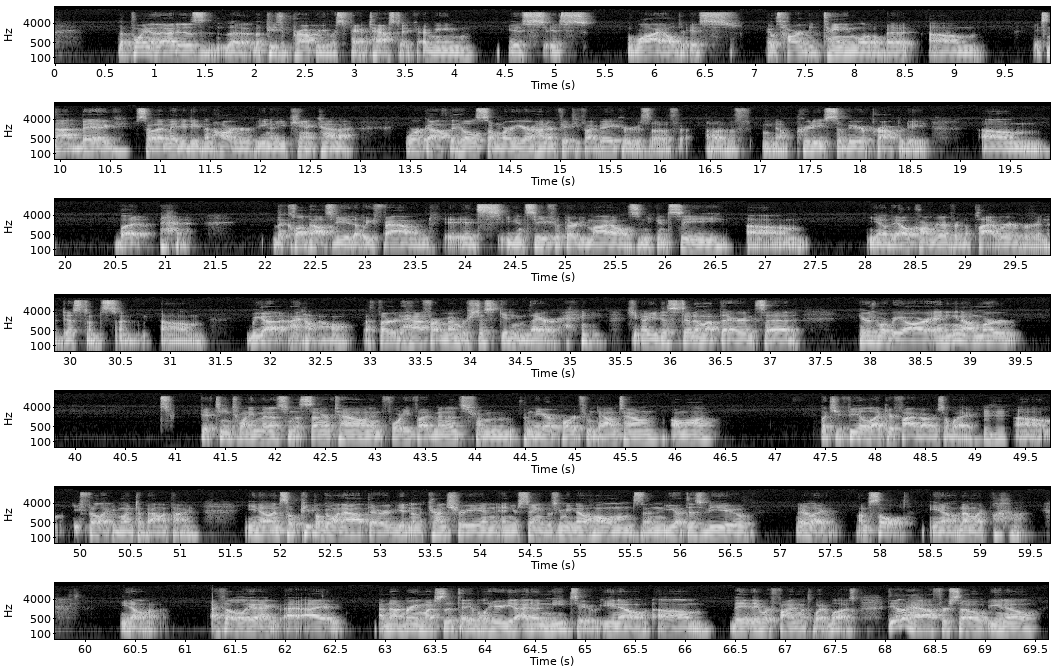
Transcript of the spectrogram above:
the point of that is the the piece of property was fantastic. I mean it's it's wild. It's it was hard to tame a little bit. Um, it's not big so that made it even harder. You know you can't kind of work off the hill somewhere, you're 155 acres of of you know pretty severe property. Um, but the clubhouse view that we found, it's you can see for 30 miles, and you can see um, you know the Elkhorn River and the Platte River in the distance, and um, we got I don't know a third, half our members just getting there. you know, you just stood them up there and said, "Here's where we are," and you know, and we're 15, 20 minutes from the center of town and 45 minutes from, from the airport from downtown Omaha. But you feel like you're five hours away. Mm-hmm. Um, you feel like you went to Valentine, you know, and so people going out there and getting in the country and, and you're saying there's gonna be no homes and you got this view, they're like, I'm sold, you know, and I'm like, you know, I felt like I, I, I'm not bringing much to the table here. You know, I don't need to, you know, um, they, they were fine with what it was. The other half or so, you know,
